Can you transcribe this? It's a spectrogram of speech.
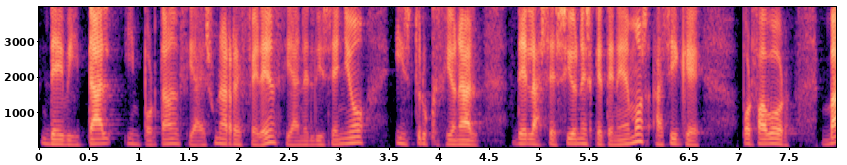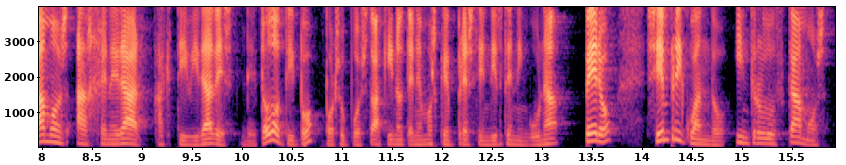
de vital importancia, es una referencia en el diseño instruccional de las sesiones que tenemos, así que por favor, vamos a generar actividades de todo tipo, por supuesto, aquí no tenemos que prescindir de ninguna, pero siempre y cuando introduzcamos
